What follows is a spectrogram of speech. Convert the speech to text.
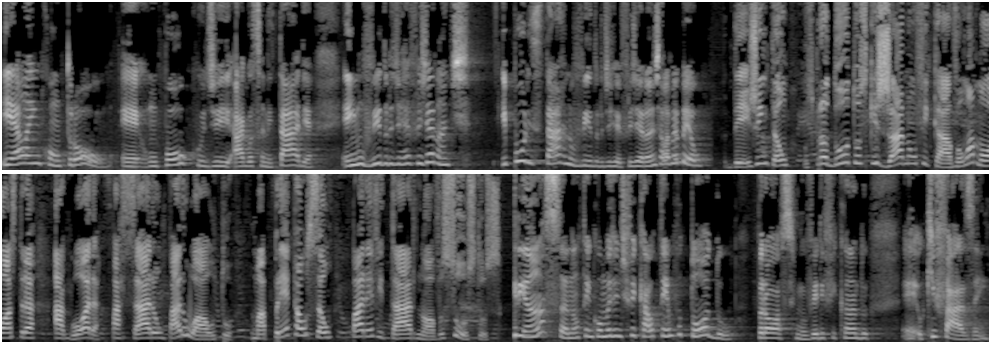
E ela encontrou é, um pouco de água sanitária em um vidro de refrigerante. E por estar no vidro de refrigerante, ela bebeu. Desde então, os produtos que já não ficavam à mostra, agora passaram para o alto. Uma precaução para evitar novos sustos. Criança não tem como a gente ficar o tempo todo próximo, verificando é, o que fazem.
